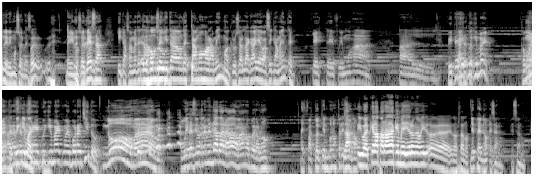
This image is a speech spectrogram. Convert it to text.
bebimos cerveza. Pues, Bebimos cerveza y casualmente estábamos cerquita de donde estamos ahora mismo, al cruzar la calle, básicamente. Este, fuimos a, al... ¿Fuiste al al Quickie Mart? ¿Cómo ¿Al es? Quickie Quickie Mart. en el Quickie Mart con el borrachito? No, mano. Hubiese sido tremenda parada, mano, pero no. El factor tiempo nos la- traicionó. igual que la parada que me dieron a mí. eh, no, esa no. Eh, No, esa no, esa no.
